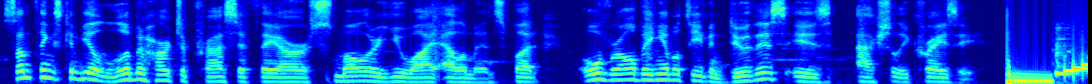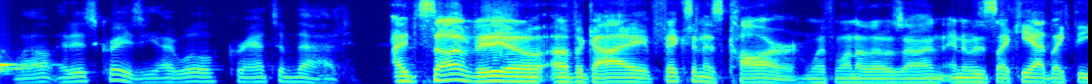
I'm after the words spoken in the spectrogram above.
some things can be a little bit hard to press if they are smaller UI elements. But overall, being able to even do this is actually crazy. Well, it is crazy. I will grant him that. I saw a video of a guy fixing his car with one of those on, and it was like he had like the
